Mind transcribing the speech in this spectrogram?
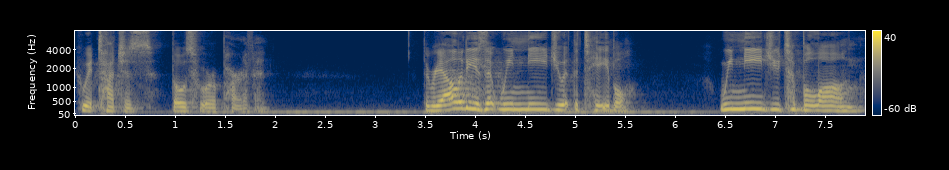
who it touches, those who are a part of it. The reality is that we need you at the table. We need you to belong.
